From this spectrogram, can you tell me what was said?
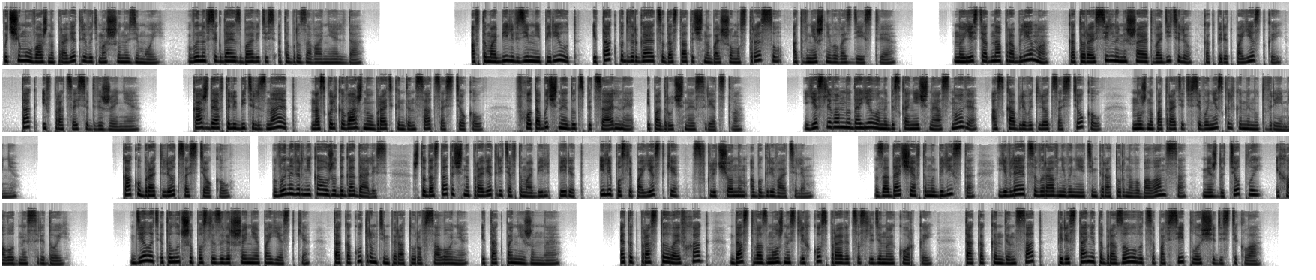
Почему важно проветривать машину зимой? Вы навсегда избавитесь от образования льда. Автомобиль в зимний период и так подвергается достаточно большому стрессу от внешнего воздействия. Но есть одна проблема, которая сильно мешает водителю как перед поездкой, так и в процессе движения. Каждый автолюбитель знает, насколько важно убрать конденсат со стекол. В ход обычно идут специальные и подручные средства. Если вам надоело на бесконечной основе оскабливать лед со стекол, нужно потратить всего несколько минут времени. Как убрать лед со стекол? Вы наверняка уже догадались, что достаточно проветрить автомобиль перед или после поездки с включенным обогревателем. Задачей автомобилиста является выравнивание температурного баланса между теплой и холодной средой. Делать это лучше после завершения поездки, так как утром температура в салоне и так пониженная. Этот простой лайфхак даст возможность легко справиться с ледяной коркой, так как конденсат перестанет образовываться по всей площади стекла.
